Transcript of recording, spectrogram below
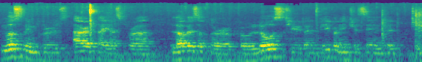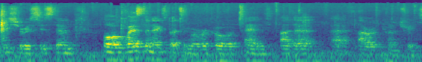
Muslim groups, Arab diaspora, lovers of Morocco, law students, people interested in the judiciary system, or Western experts in Morocco and other uh, Arab countries.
